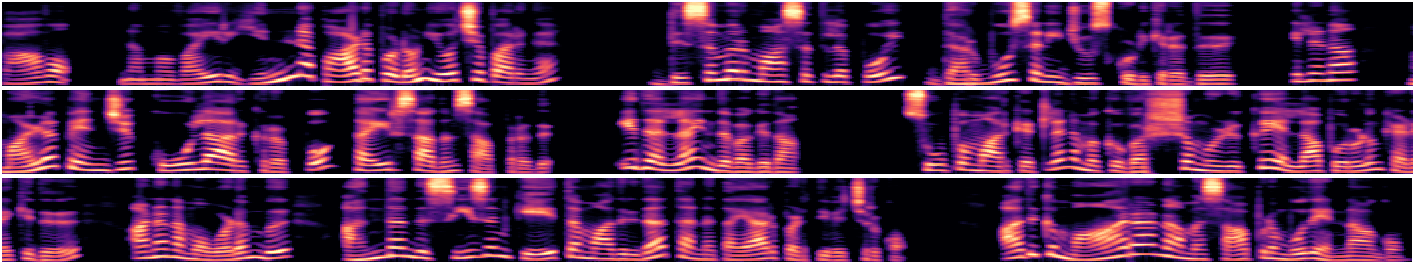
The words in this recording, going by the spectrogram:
பாவம். நம்ம வயிறு என்ன பாடுபடும்னு யோசிச்சு பாருங்க. டிசம்பர் மாசத்துல போய் தர்பூசணி ஜூஸ் குடிக்கிறது இல்லனா மழை பெஞ்சு கூலா இருக்கிறப்போ தயிர் சாதம் சாப்பிடுறது இதெல்லாம் இந்த வகைதான் சூப்பர் மார்க்கெட்ல நமக்கு வருஷம் முழுக்க எல்லா பொருளும் கிடைக்குது. ஆனா நம்ம உடம்பு அந்தந்த சீசனுக்கு ஏத்த மாதிரி தான் தன்னை தயார்படுத்தி வச்சிருக்கோம். அதுக்கு மாறா நாம சாப்பிடும்போது என்னாகும்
